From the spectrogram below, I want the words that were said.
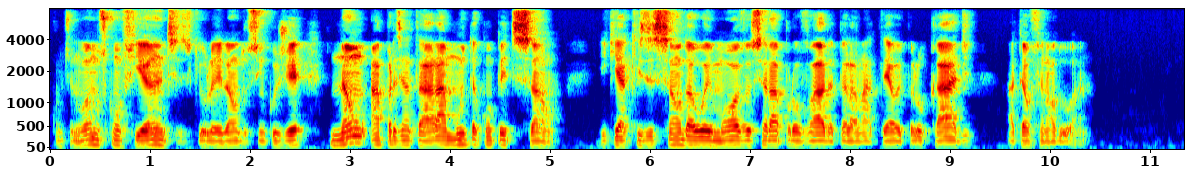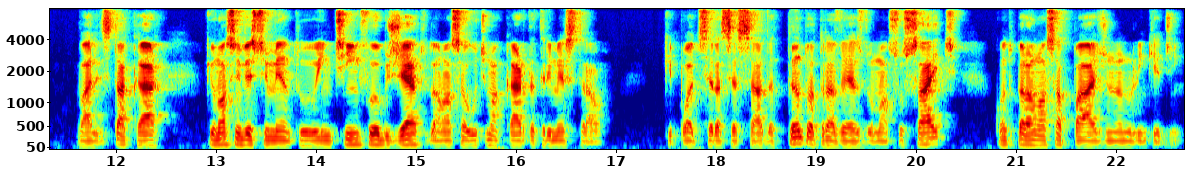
Continuamos confiantes de que o leilão do 5G não apresentará muita competição e que a aquisição da Oi Móvel será aprovada pela Anatel e pelo CAD até o final do ano. Vale destacar que o nosso investimento em TIM foi objeto da nossa última carta trimestral, que pode ser acessada tanto através do nosso site quanto pela nossa página no LinkedIn.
